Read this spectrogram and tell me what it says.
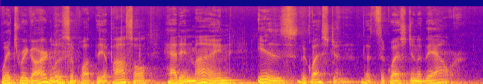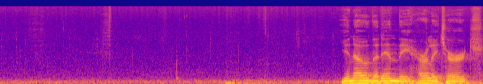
which, regardless of what the apostle had in mind, is the question. That's the question of the hour. You know that in the early church,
